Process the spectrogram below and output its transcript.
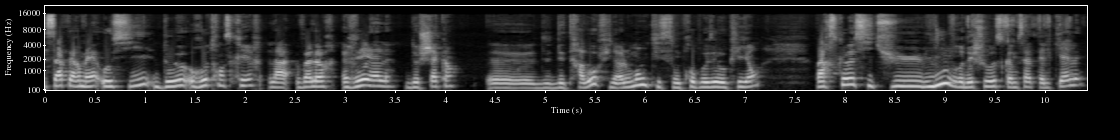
ça permet aussi de retranscrire la valeur réelle de chacun euh, des travaux finalement qui sont proposés aux clients. Parce que si tu livres des choses comme ça telles quelles,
